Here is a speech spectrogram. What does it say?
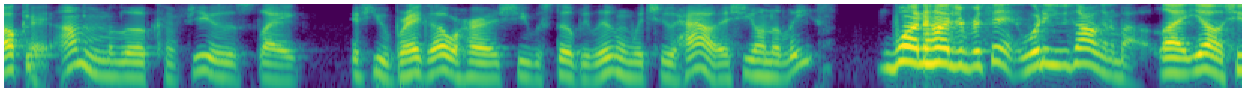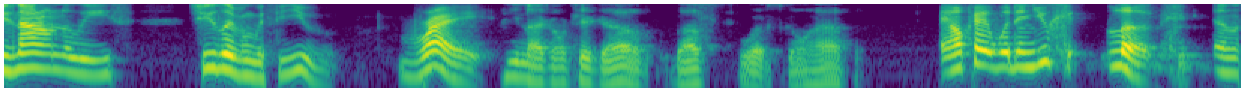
Okay, I'm a little confused. Like, if you break up with her, she would still be living with you. How is she on the lease? One hundred percent. What are you talking about? Like, yo, she's not on the lease. She's living with you. Right. He not gonna kick her out. That's what's gonna happen. Okay, well then you c- look. And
